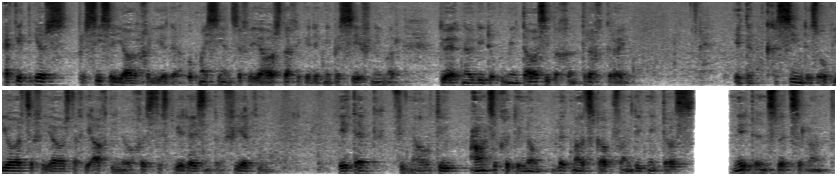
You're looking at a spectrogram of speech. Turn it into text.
Ek het eers presies 'n jaar gelede op my seun se verjaarsdag, ek het dit nie besef nie, maar toe ek nou die dokumentasie begin terugkry, het ek gesien dis op jaar se verjaarsdag die 18 Augustus 2014 het ek finaal toe aansoek gedoen om lidmaatskap van Dignitas net in Switserland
